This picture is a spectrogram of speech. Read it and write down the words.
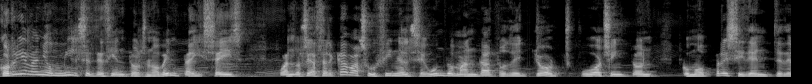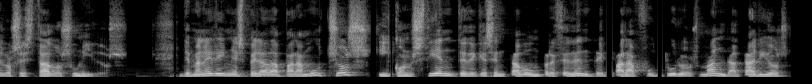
Corría el año 1796 cuando se acercaba a su fin el segundo mandato de George Washington como presidente de los Estados Unidos. De manera inesperada para muchos y consciente de que sentaba un precedente para futuros mandatarios,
